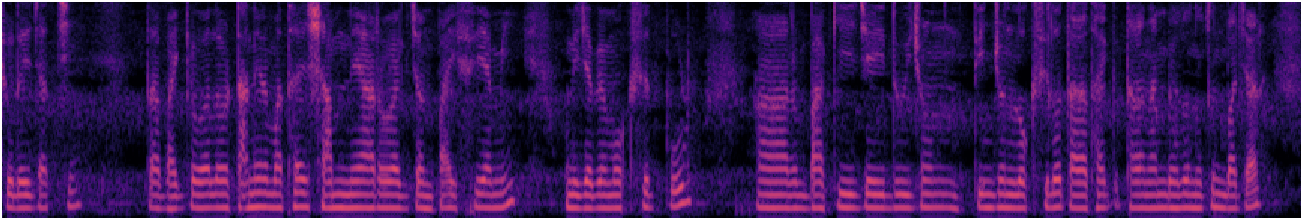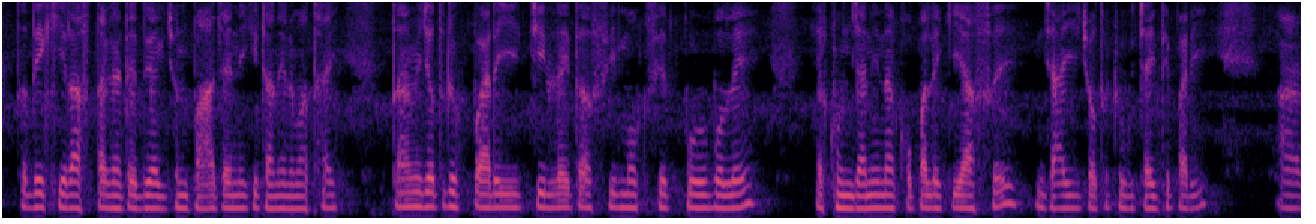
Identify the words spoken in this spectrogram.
চলেই যাচ্ছি। তা ভাগ্য ভালো টানের মাথায় সামনে আরও একজন পাইছি আমি, উনি যাবে মকসেদপুর। আর বাকি যেই দুইজন, তিনজন লোক ছিল, তারা থাক, তারা নামবে হলো নতুন বাজার। তা দেখি রাস্তাঘাটে দু একজন পাওয়া যায় নাকি টানের মাথায়। তা আমি যতটুকু পারি চিল্লাইতে আসি মকসেদপুর বলে। এখন জানি না কপালে কি আছে, যাই যতটুকু চাইতে পারি। আর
